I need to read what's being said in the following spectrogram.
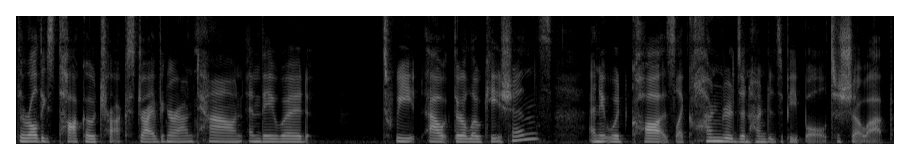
There were all these taco trucks driving around town, and they would tweet out their locations and it would cause like hundreds and hundreds of people to show up.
